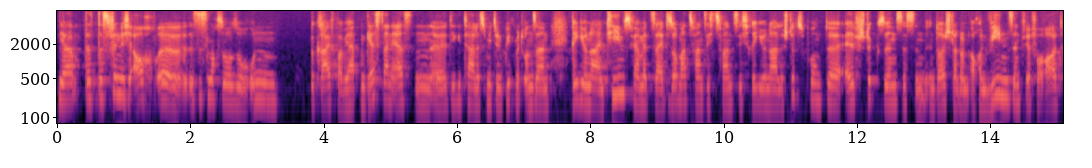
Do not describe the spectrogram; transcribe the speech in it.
Ja, das, das finde ich auch, äh, es ist noch so, so un begreifbar. Wir hatten gestern erst ein äh, digitales Meet and Greet mit unseren regionalen Teams. Wir haben jetzt seit Sommer 2020 regionale Stützpunkte. Elf Stück sind es in, in Deutschland und auch in Wien sind wir vor Ort.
